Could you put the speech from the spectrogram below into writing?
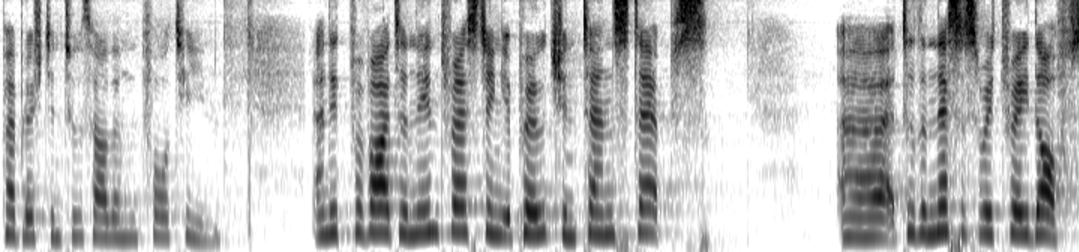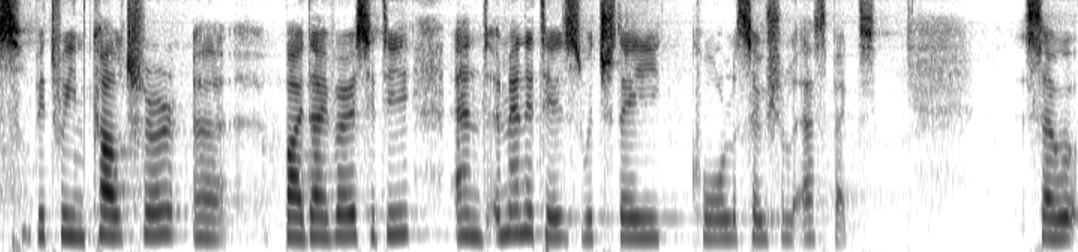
published in 2014. And it provides an interesting approach in 10 steps uh, to the necessary trade-offs between culture, uh, biodiversity, and amenities, which they call social aspects. So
